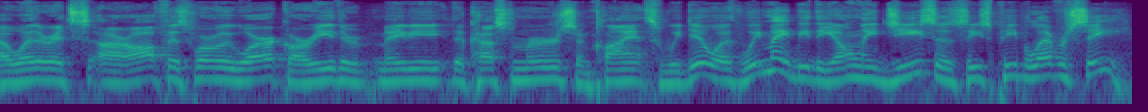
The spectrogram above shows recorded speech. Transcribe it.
uh, whether it's our office where we work or either maybe the customers and clients we deal with, we may be the only Jesus these people ever see.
